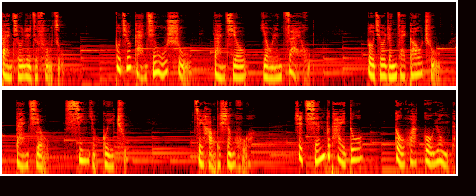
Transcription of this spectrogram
但求日子富足；不求感情无数，但求有人在乎；不求人在高处，但求心有归处。最好的生活，是钱不太多，够花够用的；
